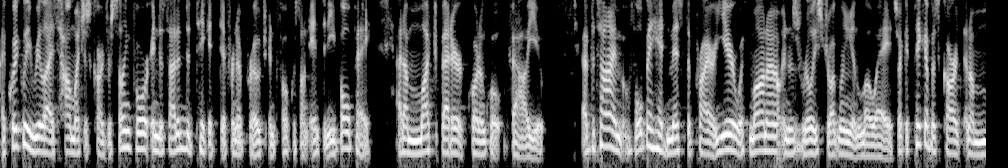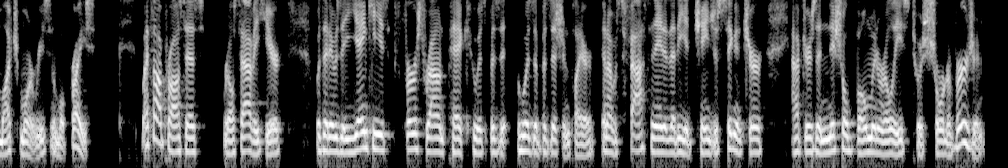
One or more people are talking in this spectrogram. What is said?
I quickly realized how much his cards were selling for and decided to take a different approach and focus on Anthony Volpe at a much better quote unquote value. At the time, Volpe had missed the prior year with mono and was really struggling in low A, so I could pick up his cards at a much more reasonable price. My thought process, real savvy here, was that it was a Yankees first round pick who was, posi- who was a position player, and I was fascinated that he had changed his signature after his initial Bowman release to a shorter version.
